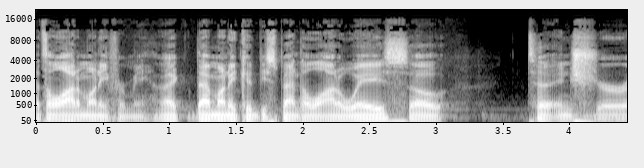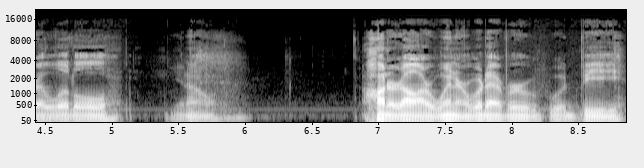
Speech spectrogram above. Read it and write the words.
that's a lot of money for me. Like that money could be spent a lot of ways. So to ensure a little, you know, hundred dollar win or whatever would be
